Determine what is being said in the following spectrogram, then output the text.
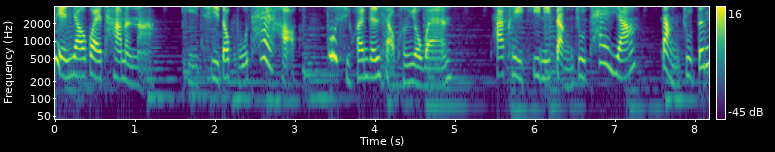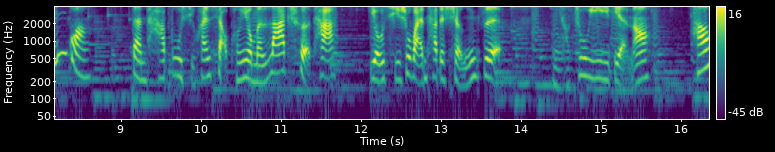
帘妖怪他们呐、啊。脾气都不太好，不喜欢跟小朋友玩。它可以替你挡住太阳，挡住灯光，但他不喜欢小朋友们拉扯他，尤其是玩他的绳子。你要注意一点哦。好，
